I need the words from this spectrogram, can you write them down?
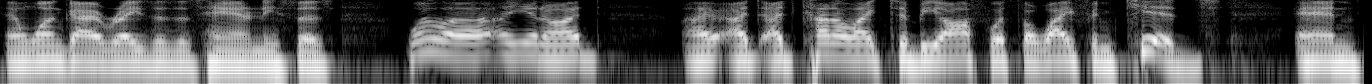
And one guy raises his hand and he says, well, uh, you know, I'd, I, I'd, I'd kind of like to be off with the wife and kids. And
